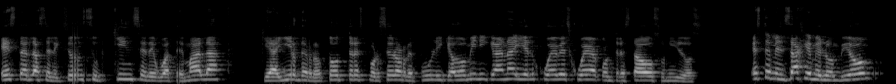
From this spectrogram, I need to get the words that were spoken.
Esta es la selección sub-15 de Guatemala que ayer derrotó 3 por 0 a República Dominicana y el jueves juega contra Estados Unidos. Este mensaje me lo envió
